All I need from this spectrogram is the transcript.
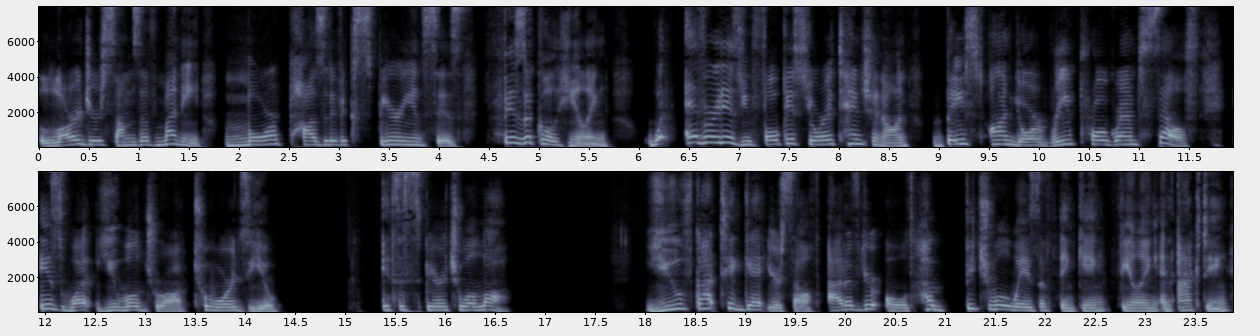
larger sums of money, more positive experiences, physical healing, Whatever it is you focus your attention on based on your reprogrammed self is what you will draw towards you. It's a spiritual law. You've got to get yourself out of your old habitual ways of thinking, feeling, and acting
